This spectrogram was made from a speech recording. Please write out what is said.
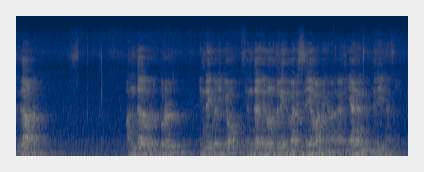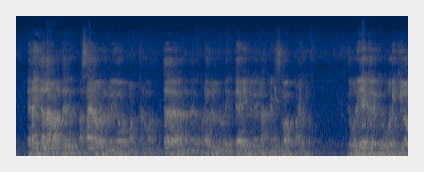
அதுதான் அந்த ஒரு பொருள் இன்றைக்கு வரைக்கும் எந்த நிறுவனத்திலும் இது மாதிரி செய்ய மாட்டேங்கிறாங்க. ஏன்னு எனக்கு தெரியல. ஏன்னா இதெல்லாம் வந்து ரசாயன உரங்களையும் மற்ற மொத்த அந்த உரங்களுடைய தேவைகளை எல்லாம் கணிசமாக குறைக்கும். இது ஒரு ஏக்கருக்கு ஒரு கிலோ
